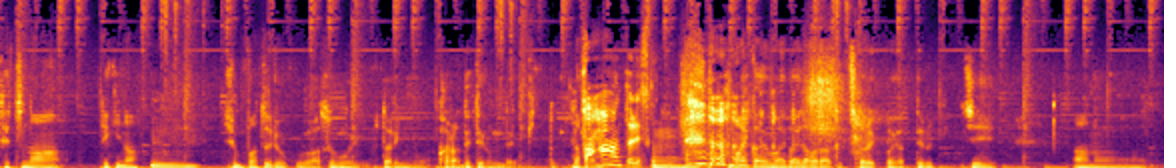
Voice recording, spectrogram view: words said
刹那的なうん。瞬発力がすごい2人のから出てるんだよきっと。だバからーンとですか、うん、毎回毎回だから力いっぱいやってるしあのー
